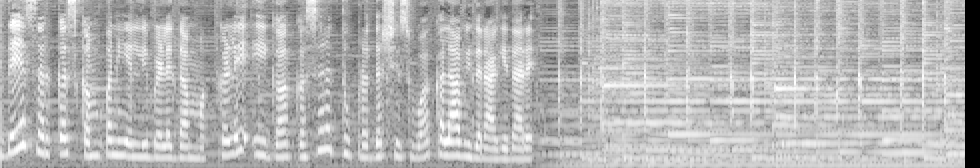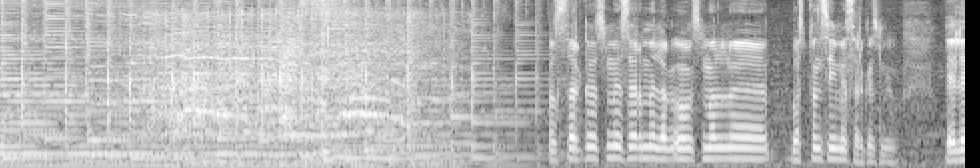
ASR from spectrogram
ಇದೇ ಸರ್ಕಸ್ ಕಂಪನಿಯಲ್ಲಿ ಬೆಳೆದ ಮಕ್ಕಳೇ ಈಗ ಕಸರತ್ತು ಪ್ರದರ್ಶಿಸುವ ಕಲಾವಿದರಾಗಿದ್ದಾರೆ सर्कस में सर मैं लग उसमें मैं बचपन से ही मैं सर्कस में हूँ पहले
